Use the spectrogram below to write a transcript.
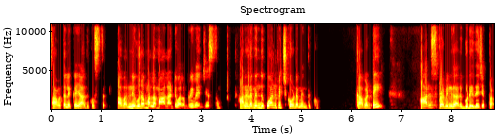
సామెత లెక్క యాదికొస్తాయి. అవన్నీ కూడా మళ్ళీ మాలాంటి వాళ్ళం రివైన్ చేస్తాం. అనడం ఎందుకు? అనిపించుకోవడం ఎందుకు? కాబట్టి ఆర్ఎస్ ప్రవీణ్ గారికి కూడా ఇదే చెప్పాం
